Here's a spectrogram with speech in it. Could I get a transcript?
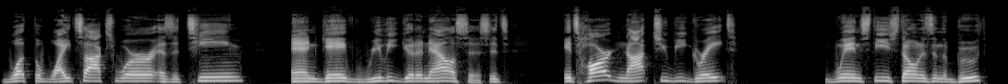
what the White Sox were as a team and gave really good analysis. It's it's hard not to be great when Steve Stone is in the booth,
